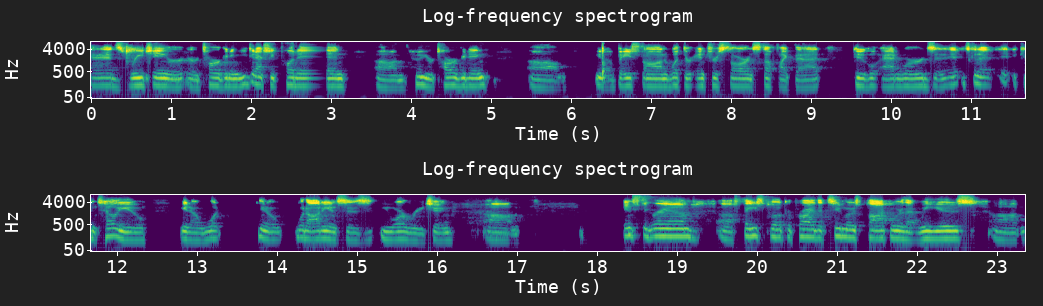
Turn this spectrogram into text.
ad's reaching or, or targeting. You can actually put in um, who you're targeting, um, you know, based on what their interests are and stuff like that. Google AdWords, and it's gonna, it can tell you, you know, what, you know, what audiences you are reaching. Um, Instagram, uh, Facebook are probably the two most popular that we use. Um,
